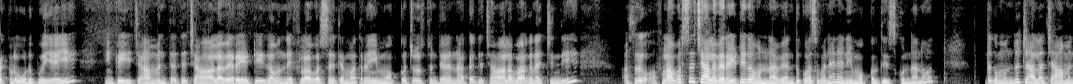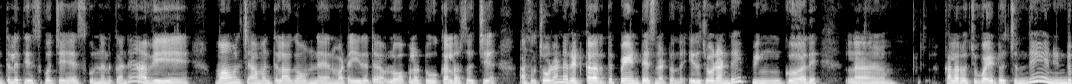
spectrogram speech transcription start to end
రెక్కలు ఊడిపోయాయి. ఇంకా ఈ చామంతి అయితే చాలా వెరైటీగా ఉంది. ఫ్లవర్స్ అయితే మాత్రం ఈ మొక్క చూస్తుంటేనే నాకైతే చాలా బాగా నచ్చింది. అసలు ఫ్లవర్స్ చాలా వెరైటీగా ఉన్నవి. అందుకోసమనే నేను ఈ మొక్కలు తీసుకున్నాను. ఇంతకుముందు చాలా చామంతులు తీసుకొచ్చి వేసుకున్నాను కానీ అవి మామూలు చామంతిలాగా ఉన్నాయన్నమాట. ఇదైతే లోపల టూ కలర్స్ వచ్చి అసలు చూడండి రెడ్ కలర్ అయితే పెయింట్ వేసినట్టుంది. ఇది చూడండి పింక్ అదే కలర్ వచ్చి వైట్ వచ్చింది నిండు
